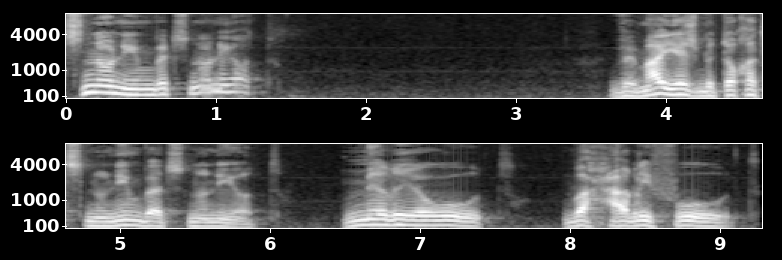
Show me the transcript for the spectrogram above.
צנונים וצנוניות. ומה יש בתוך הצנונים והצנוניות? מרירות וחריפות.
